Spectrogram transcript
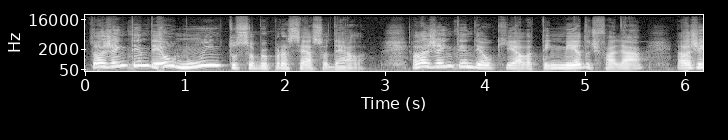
Então ela já entendeu muito sobre o processo dela. Ela já entendeu que ela tem medo de falhar, ela já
